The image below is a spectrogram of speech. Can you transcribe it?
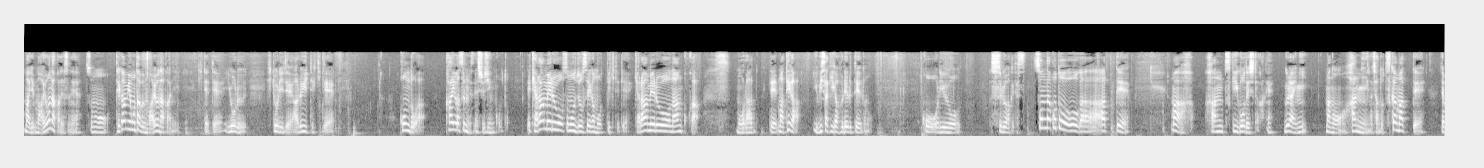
まあ、真夜中ですね、その手紙も多分真夜中に来てて、夜一人で歩いてきて、今度は会話するんですね、主人公と。で、キャラメルをその女性が持ってきてて、キャラメルを何個かもらって、まあ手が、指先が触れる程度の交流をするわけです。そんなことがあって、まあ、半月後でしたかね、ぐらいに、まあの、犯人がちゃんと捕まって、じゃ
